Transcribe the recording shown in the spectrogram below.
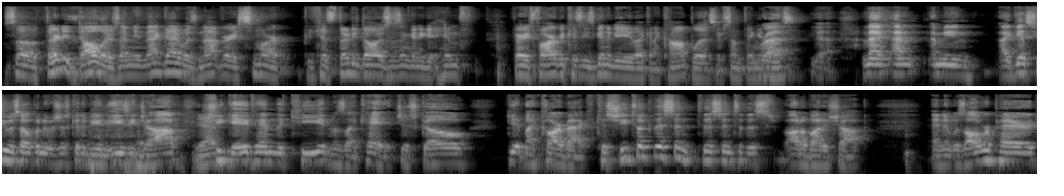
So thirty dollars. I mean, that guy was not very smart because thirty dollars isn't going to get him f- very far because he's going to be like an accomplice or something. in Right. Yeah. And I, I, I mean, I guess he was hoping it was just going to be an easy job. Yeah. She gave him the key and was like, "Hey, just go get my car back." Because she took this in, this into this auto body shop, and it was all repaired,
